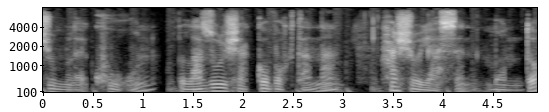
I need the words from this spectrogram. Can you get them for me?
ჯუმლე ქუღუნ ლაზურიშა გოვოხტანა ჰაშოიასენ მონდო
